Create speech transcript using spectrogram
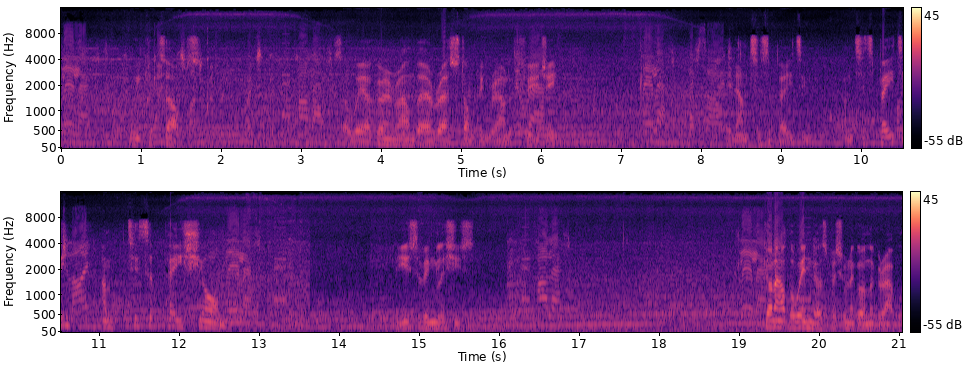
clear left. week at tops. fine, good rhythm. Excellent. Car left. So we are going around their uh, stomping ground at Still there. Fuji Clear left, left side. in anticipating. Anticipating? Hold your line. Anticipation. The use of English is Car left. Clear left. gone out the window, especially when I go on the gravel.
